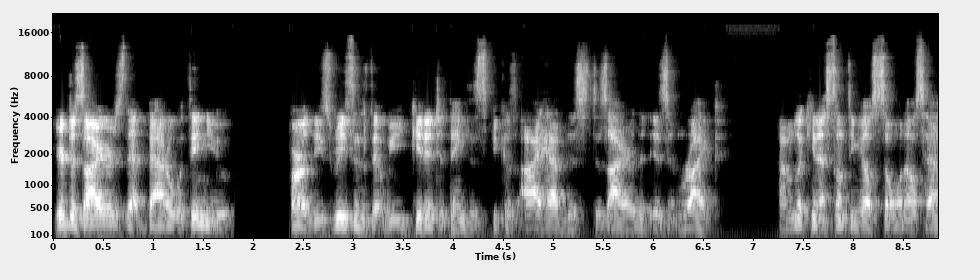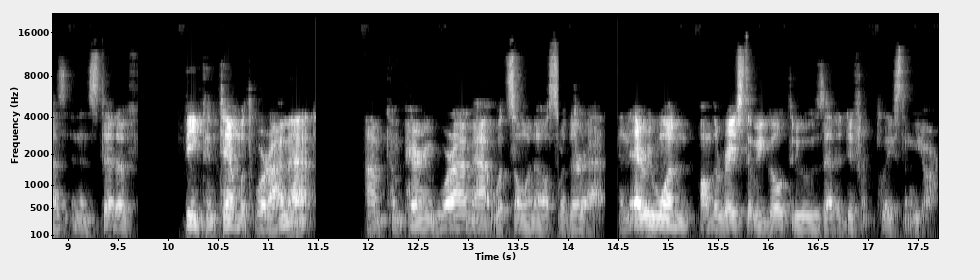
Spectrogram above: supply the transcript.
your desires that battle within you are these reasons that we get into things it's because i have this desire that isn't right i'm looking at something else someone else has and instead of being content with where i'm at i'm comparing where i'm at with someone else where they're at and everyone on the race that we go through is at a different place than we are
